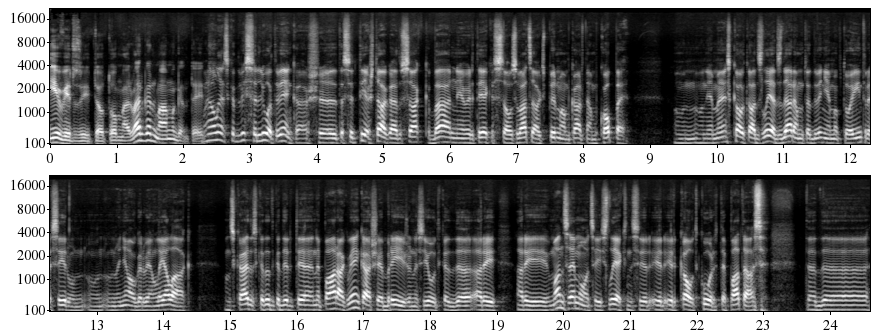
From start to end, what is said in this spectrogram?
ievirzīt tev tomēr var gan mamma, gan tēta. Man liekas, ka viss ir ļoti vienkārši. Tas ir tieši tā, kā tu saki, ka bērni jau ir tie, kas savus vecākus pirmām kārtām kopē. Un, un ja mēs kaut kādas lietas darām, tad viņiem ap to interesi ir un, un, un viņi aug ar vien lielāku. Un skaidrs, ka tad, kad ir tie nepārāk vienkāršie brīži, un es jūtu, ka arī, arī mans emocijas slieksnis ir, ir, ir kaut kur tepatās, tad uh,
